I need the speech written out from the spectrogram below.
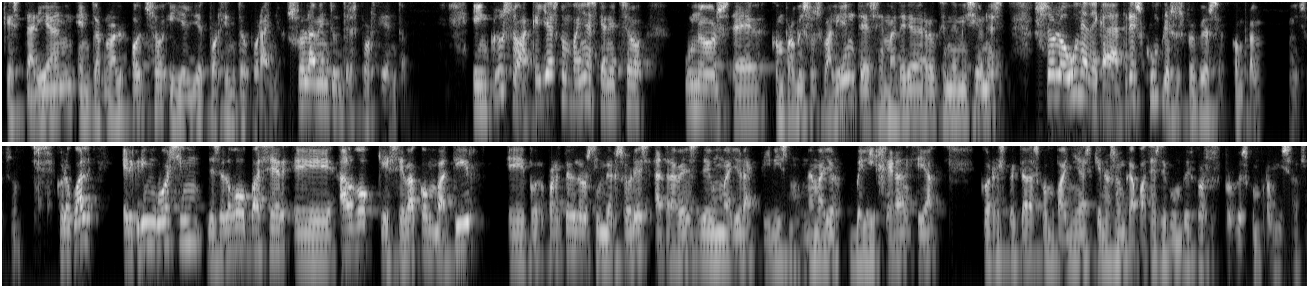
que estarían en torno al 8 y el 10% por año, solamente un 3%. E incluso aquellas compañías que han hecho unos eh, compromisos valientes en materia de reducción de emisiones, solo una de cada tres cumple sus propios compromisos. Con lo cual, el greenwashing, desde luego, va a ser eh, algo que se va a combatir eh, por parte de los inversores a través de un mayor activismo, una mayor beligerancia con respecto a las compañías que no son capaces de cumplir con sus propios compromisos.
